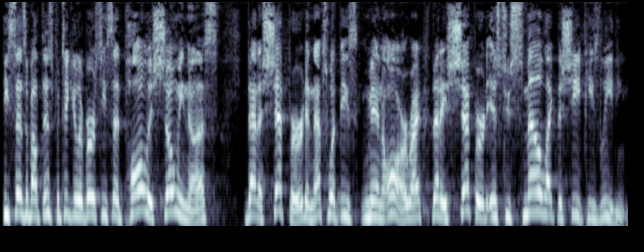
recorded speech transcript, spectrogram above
He says about this particular verse, he said, Paul is showing us that a shepherd, and that's what these men are, right? That a shepherd is to smell like the sheep he's leading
